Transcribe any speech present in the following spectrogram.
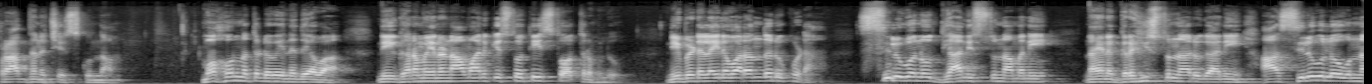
ప్రార్థన చేసుకుందాం. మహోన్నతుడైన దేవ నీ ఘనమైన నామానికి స్తుతి స్తోత్రములు. నీ బిడ్డలైన వారందరూ కూడా సిలువను ధ్యానిస్తున్నామని నాయన గ్రహిస్తున్నారు కానీ ఆ సిలువలో ఉన్న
